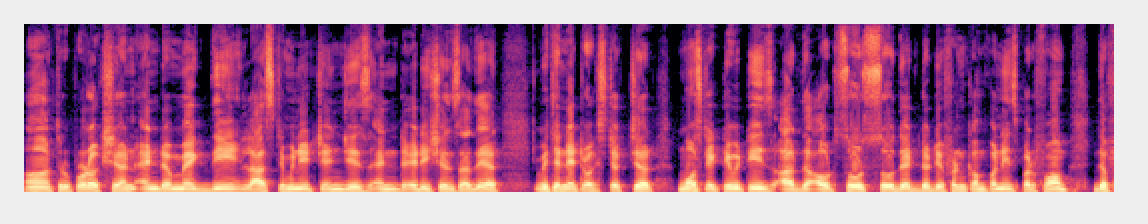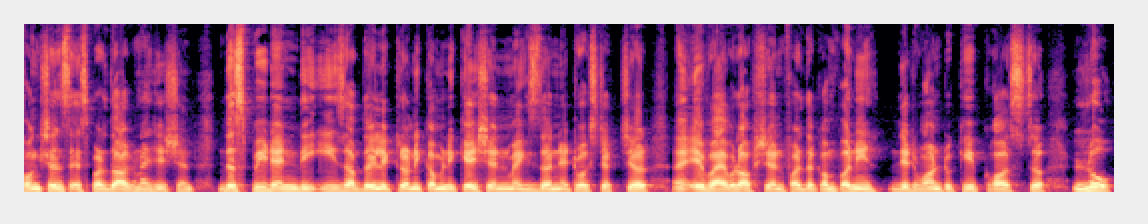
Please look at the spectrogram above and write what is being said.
uh, through production and make the last minute changes and additions are there. With a network structure, most activities are the outsourced so that the different companies perform the functions as per the organization. The speed and the ease of the electronic communication makes the network structure uh, a viable option for the companies that want to keep costs uh, low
